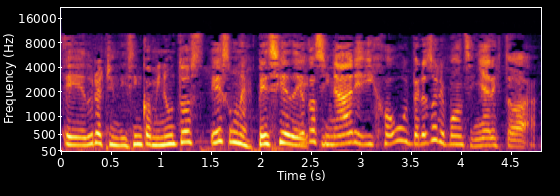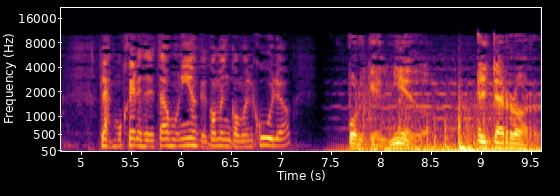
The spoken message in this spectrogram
eh, dura 85 minutos, es una especie de... de cocinar y dijo, uy, pero yo le puedo enseñar esto a las mujeres de Estados Unidos que comen como el culo. Porque el miedo, el terror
